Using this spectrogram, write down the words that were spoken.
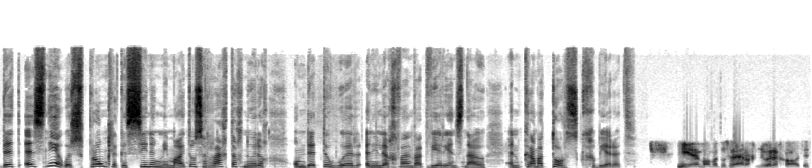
Dit is nie 'n oorspronklike siening nie, maar dit ons regtig nodig om dit te hoor in die lig van wat weer eens nou in Kramatorsk gebeur het. Nee, maar wat ons regtig nodig gehad het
